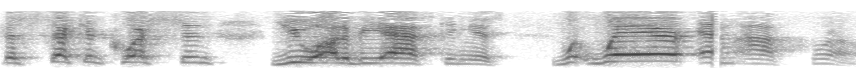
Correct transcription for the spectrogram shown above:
The second question you ought to be asking is, where am I from?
